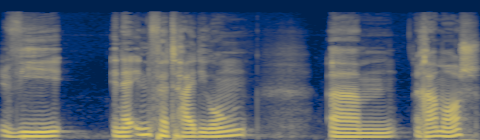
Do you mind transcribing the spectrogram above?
wie in der Innenverteidigung ähm, Ramos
